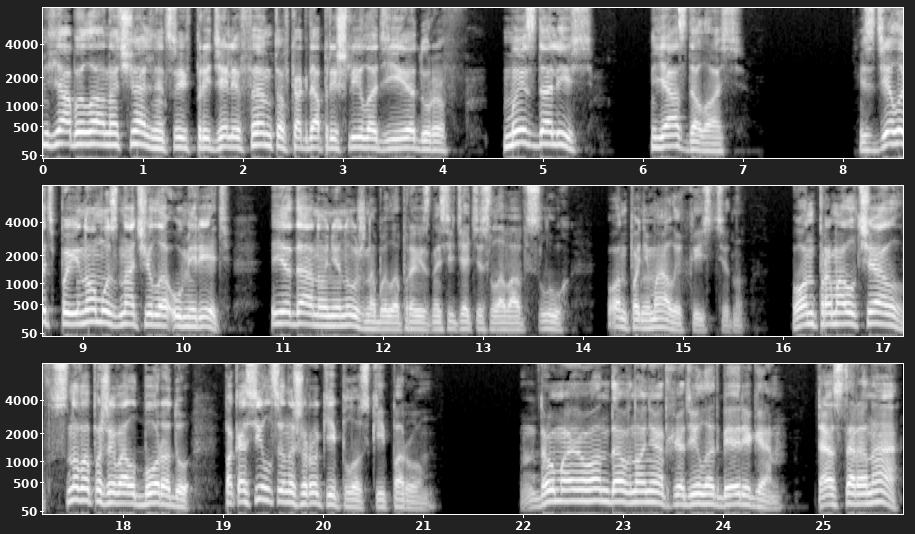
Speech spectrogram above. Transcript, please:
«Я была начальницей в пределе фентов, когда пришли ладьи Эдуров. Мы сдались. Я сдалась. Сделать по-иному значило умереть. Едану не нужно было произносить эти слова вслух. Он понимал их истину. Он промолчал, снова пожевал бороду, покосился на широкий плоский паром. «Думаю, он давно не отходил от берега. Та сторона,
